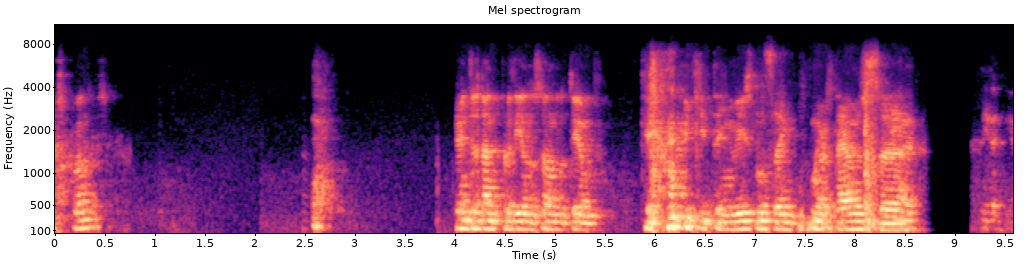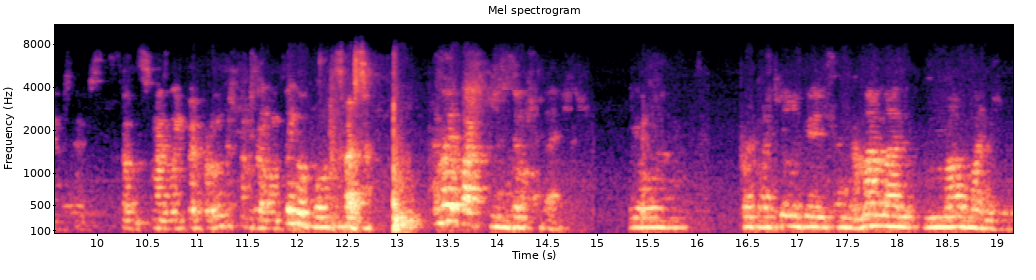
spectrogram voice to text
Mais perguntas? Eu, entretanto, perdi a noção do tempo aqui tenho isto, não sei como é Se mais alguém tiver perguntas, estamos a vontade. Tenho um ponto. Força. A maior parte dos exemplos que deste, eu, contra aquilo, vejo mau, mau management.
